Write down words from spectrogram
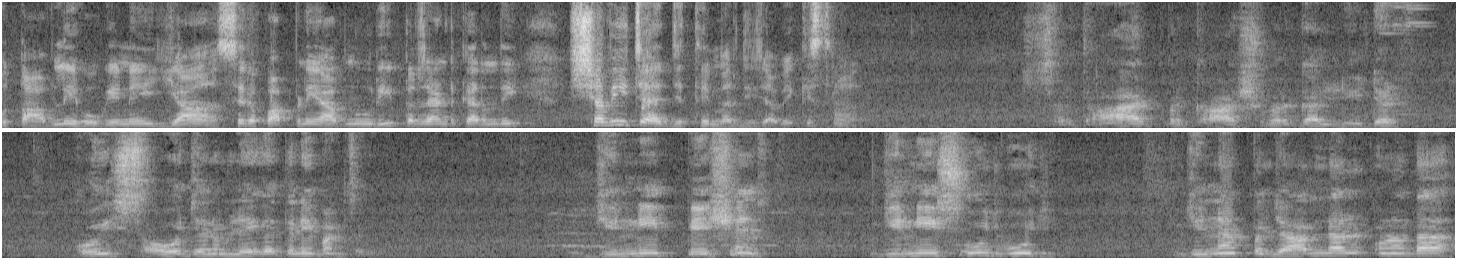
ਉਤਾਵਲੇ ਹੋ ਗਏ ਨੇ ਜਾਂ ਸਿਰਫ ਆਪਣੇ ਆਪ ਨੂੰ ਰਿਪਰੈਜ਼ੈਂਟ ਕਰਨ ਦੀ ਛਵੀ ਚ ਹੈ ਜਿੱਥੇ ਮਰਜ਼ੀ ਜਾਵੇ, ਕਿਸ ਤਰ੍ਹਾਂ? ਸਰਦਾਰ ਪ੍ਰਕਾਸ਼ ਵਰਗਾ ਲੀਡਰ ਕੋਈ 100 ਜਨਮ ਲੇਗਾ ਤੇ ਨਹੀਂ ਬਣ ਸਕਦਾ। ਜਿੰਨੀ ਪੇਸ਼ੈਂਸ ਜਿੰਨੀ ਸੂਝ-ਬੂਝ, ਜਿੰਨਾ ਪੰਜਾਬ ਨਾਲ ਉਹਨਾਂ ਦਾ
